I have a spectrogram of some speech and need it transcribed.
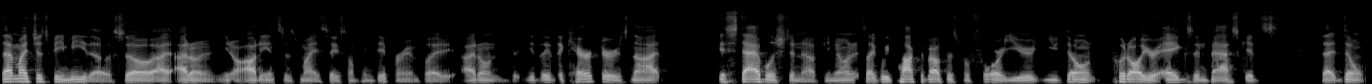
that might just be me though. So I, I don't. You know, audiences might say something different, but I don't. The, the, the character is not established enough you know and it's like we talked about this before you you don't put all your eggs in baskets that don't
